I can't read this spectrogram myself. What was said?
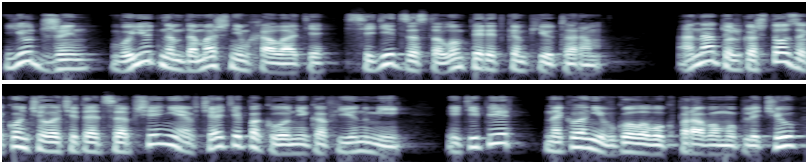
Юджин в уютном домашнем халате сидит за столом перед компьютером. Она только что закончила читать сообщение в чате поклонников Юнми и теперь, наклонив голову к правому плечу,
